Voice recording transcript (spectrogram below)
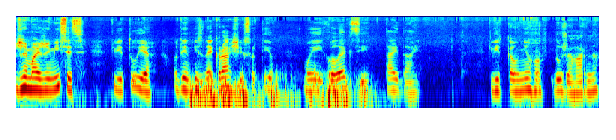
Вже майже місяць квітує один із найкращих сортів моєї колекції Тай-Дай. Квітка у нього дуже гарна,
